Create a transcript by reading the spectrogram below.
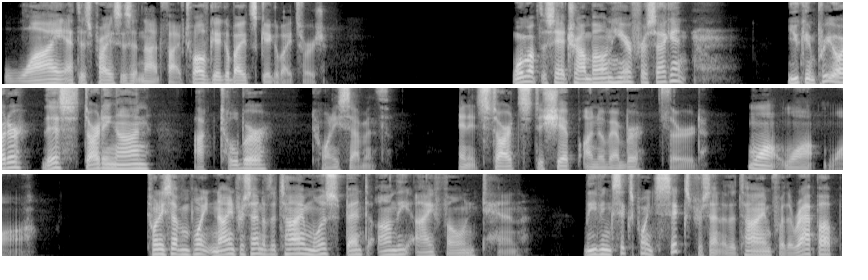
why at this price is it not 512 gigabytes, gigabytes version? Warm up the sad trombone here for a second. You can pre order this starting on October 27th, and it starts to ship on November 3rd. Wah, wah, wah. 27.9% of the time was spent on the iPhone 10, leaving 6.6% of the time for the wrap up.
